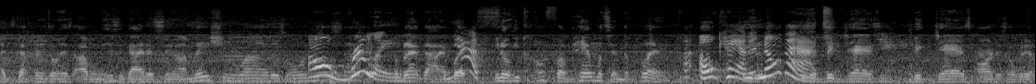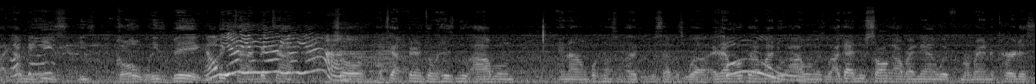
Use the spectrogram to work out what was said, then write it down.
I just got finished on his album. He's the guy that's saying um, Nationwide is on. Oh, really? The black guy, but Yes. you know he come from Hamilton, the play. Uh, okay, I didn't a- know that. He's a big jazz, big jazz artist over there. Like I mean, he's he's global. He's big. Oh, big yeah, time, yeah, big yeah, time. yeah, yeah. So I just got finished on his new album. And I'm working on some other people's stuff as well. And I'm working on my new album as well. I got a new song out right now with Miranda Curtis.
